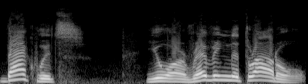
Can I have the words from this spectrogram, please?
backwards, you are revving the throttle,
